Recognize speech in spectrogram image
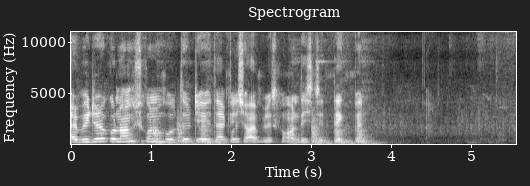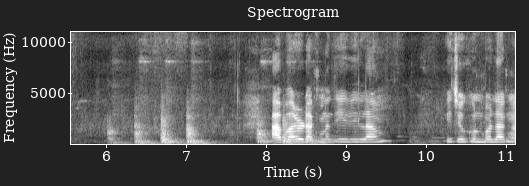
আর ভিডিওর কোনো অংশ, কোনো ভুল ত্রুটি হয়ে থাকলে সবাই প্লিজ ক্ষমার দৃষ্টিতে দেখবেন। আবারও ডাকনা দিয়ে দিলাম। কিছুক্ষণ পর ডাকনা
